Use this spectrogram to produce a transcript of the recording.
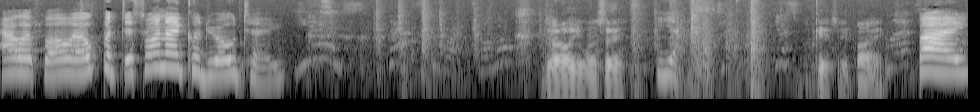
how it fell out, but this one I could rotate. Is that all you want to say? Yes. Okay, say bye. Bye.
